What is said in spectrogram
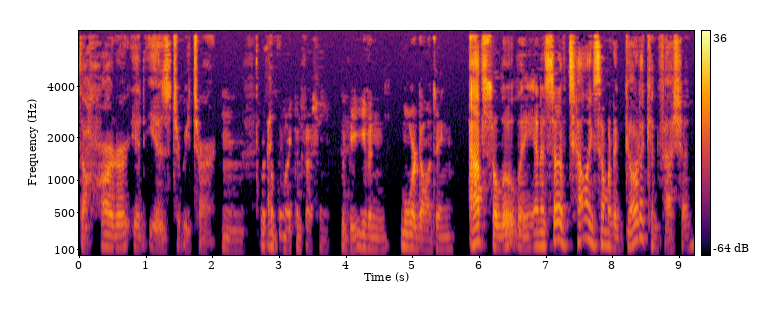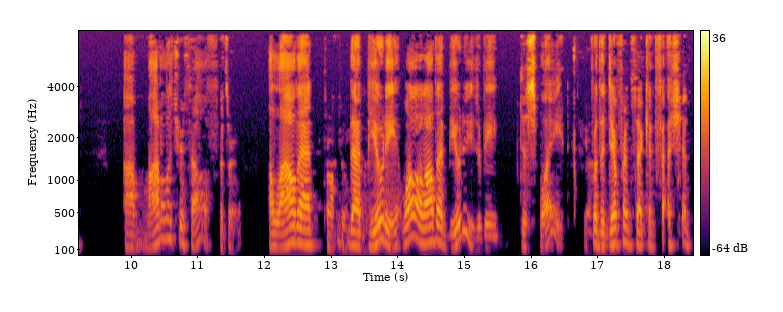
the harder it is to return. Hmm. With And- something like confession would be even more daunting. Absolutely. And instead of telling someone to go to confession, um, model it yourself. That's right. Allow that Talk to 'em that beauty. Well, allow that beauty to be displayed Yeah. for the difference that confession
